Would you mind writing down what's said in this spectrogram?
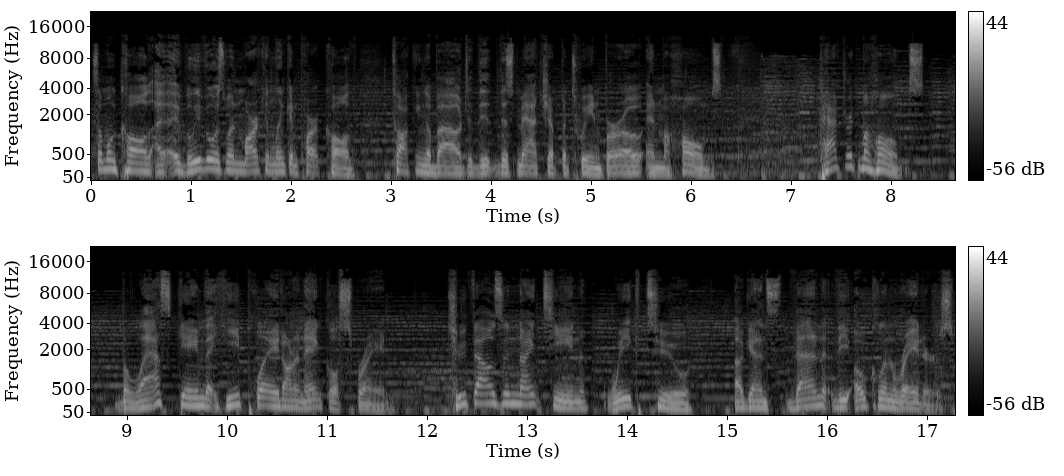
Someone called, I, believe it was when Mark and Lincoln Park called, talking about this matchup between Burrow and Mahomes. Patrick Mahomes, the last game that he played on an ankle sprain, 2019, week two, against then the Oakland Raiders.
